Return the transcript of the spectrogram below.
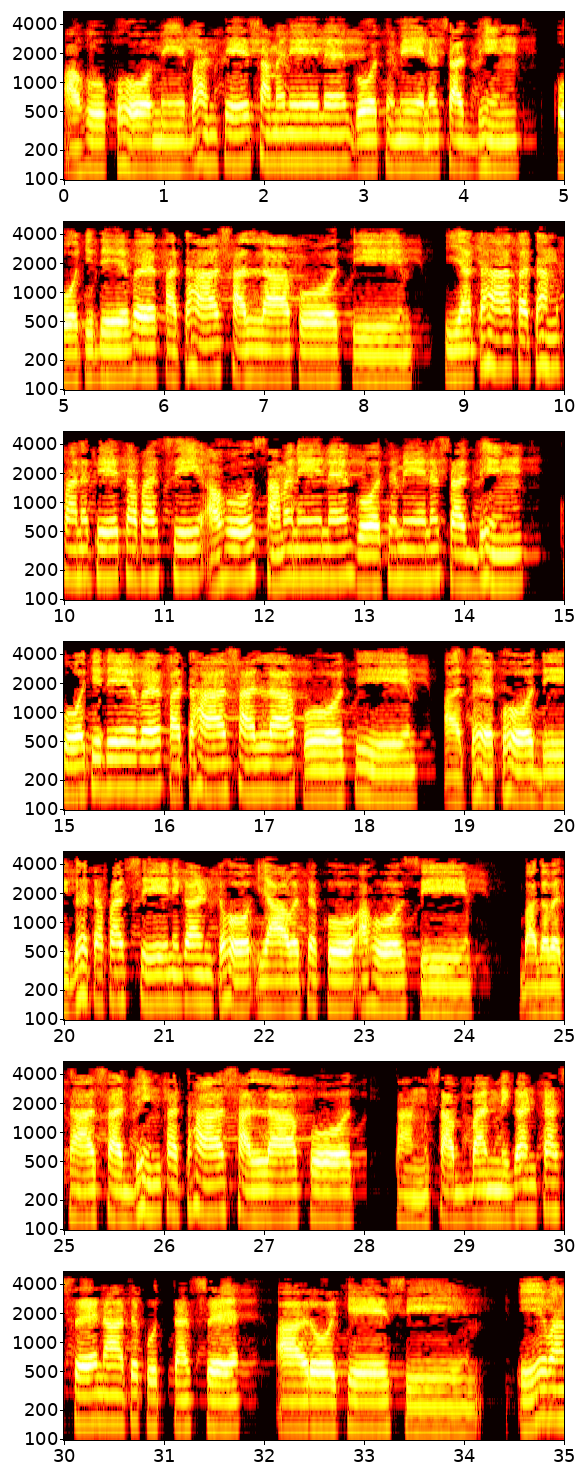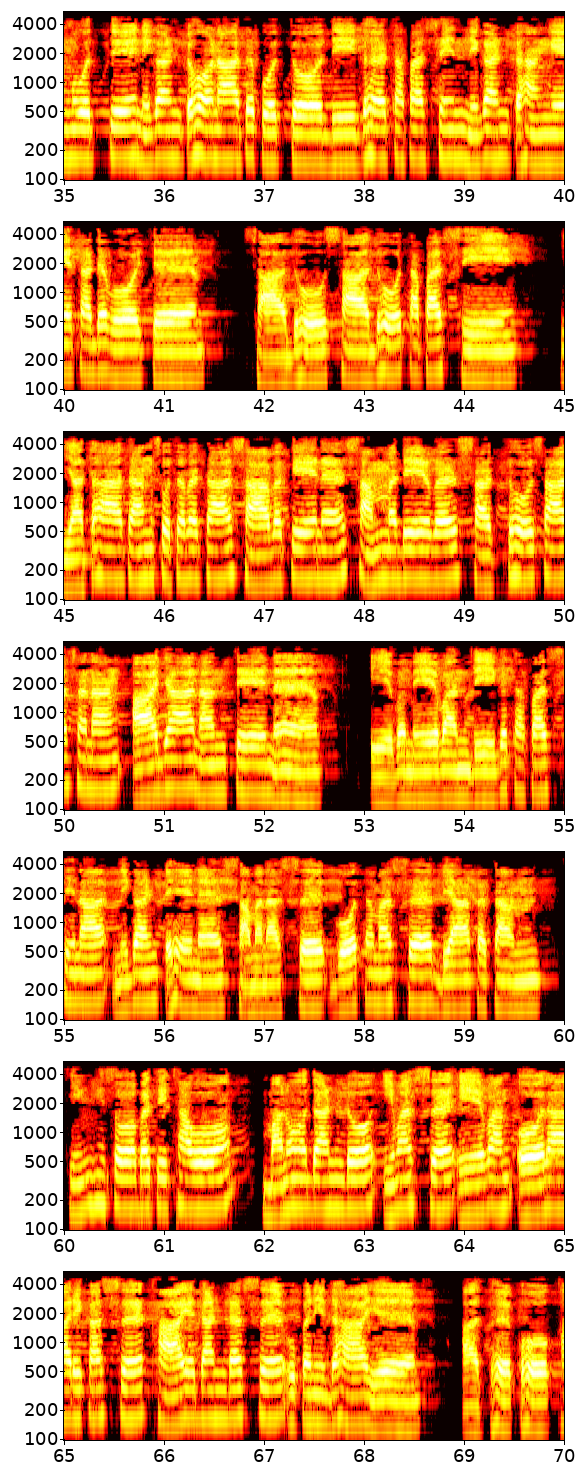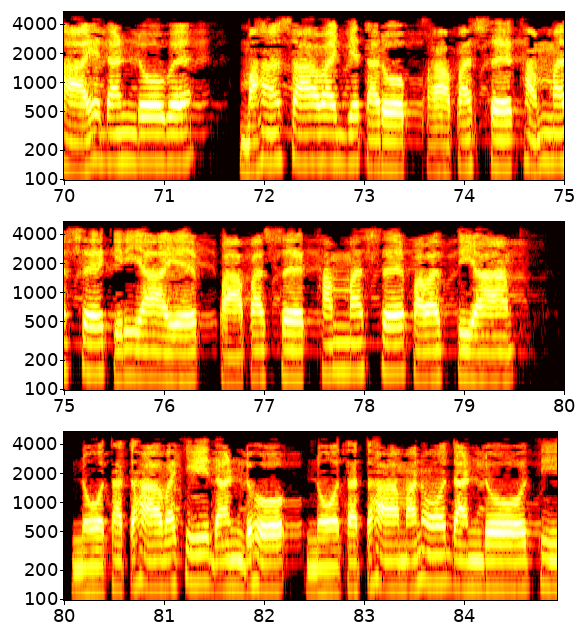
අහෝ කෝ මේ බන්තේ සමනේන ගෝතමේන සද්ධින් කෝචි දේව කතා සල්ලාපෝති යතහා කතං පනතේ තපස්සේ අහෝ සමනේන ගෝතමේන සද්ධින් කෝචි දේව කතා සල්ලාපෝති අතකෝ දීඝ තපස්සේ නිගණ්ඨෝ යාවතකෝ අහෝසි. භගවතා සද්ධින් කතා සල්ලාපෝ. තං සබ්බන් නිගණ්ඨස්ස නාත පුත්තස්ස ආරෝචේසි. එවං උත්තේ නිගණ්ඨෝ නාත පුත්තෝ දීඝ තපස්සින් නිගණ්ඨං ඒ තදවෝච සාධෝ සාධෝ තපස්සී. යතහා තං සුතවතා ශාවකේන සම්මදේව සත්ථෝ ශාසනං ආජානන්තේන. ඒවමේවං දීග තපස්සිනා නිගණ්ඨේන සමනස්ස ගෝතමස්ස ව්‍යාකතං සිංහිසෝබති චවෝ මනෝ දණ්ඩෝ ඉමස්ස එවං ඕලාරිකස්ස කාය දණ්ඩස්ස උපනිදාය. අතකෝ කාය දණ්ඩෝව මහා සාවජ්‍යතරෝ පාපස්ස කම්මස්ස කිරියාය පාපස්ස කම්මස්ස පවත්තියා. නෝ තතහා වචී දණ්ඩෝ නෝ තතහා මනෝ දණ්ඩෝති.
